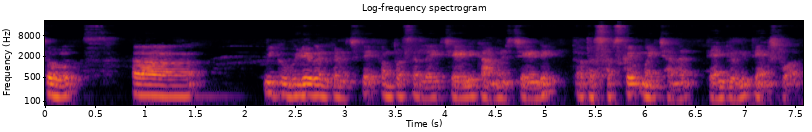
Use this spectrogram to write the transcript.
సో మీకు వీడియో కనుక నచ్చితే కంపల్సరీ లైక్ చేయండి కామెంట్స్ చేయండి. తర్వాత subscribe my channel. Thank you అండి. Thanks to all.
